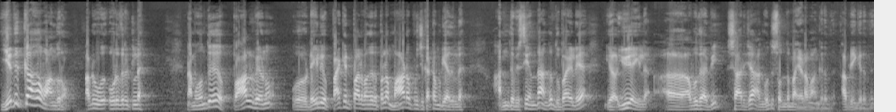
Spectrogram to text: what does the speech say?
எதுக்காக வாங்குகிறோம் அப்படின்னு ஒரு- இது இருக்குல்ல. நம்ம வந்து பால் வேணும். டெய்லி பாக்கெட் பால் வாங்குறப்பெல்லாம் மாடை பிடிச்சி கட்ட முடியாதுல்ல. அந்த விஷயந்தான் அங்கே துபாயிலே யூஏயில் அபுதாபி ஷார்ஜா அங்கே வந்து சொந்தமாக இடம் வாங்குறது அப்படிங்கிறது.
